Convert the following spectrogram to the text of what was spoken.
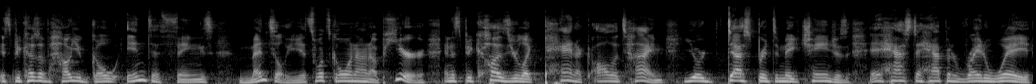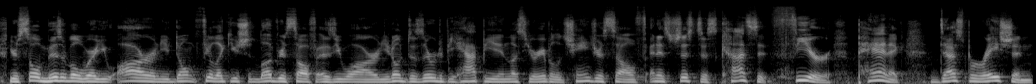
it's because of how you go into things mentally. It's what's going on up here. And it's because you're like panic all the time. You're desperate to make changes. It has to happen right away. You're so miserable where you are and you don't feel like you should love yourself as you are and you don't deserve to be happy unless you're able to change yourself. And it's just this constant fear, panic, desperation,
